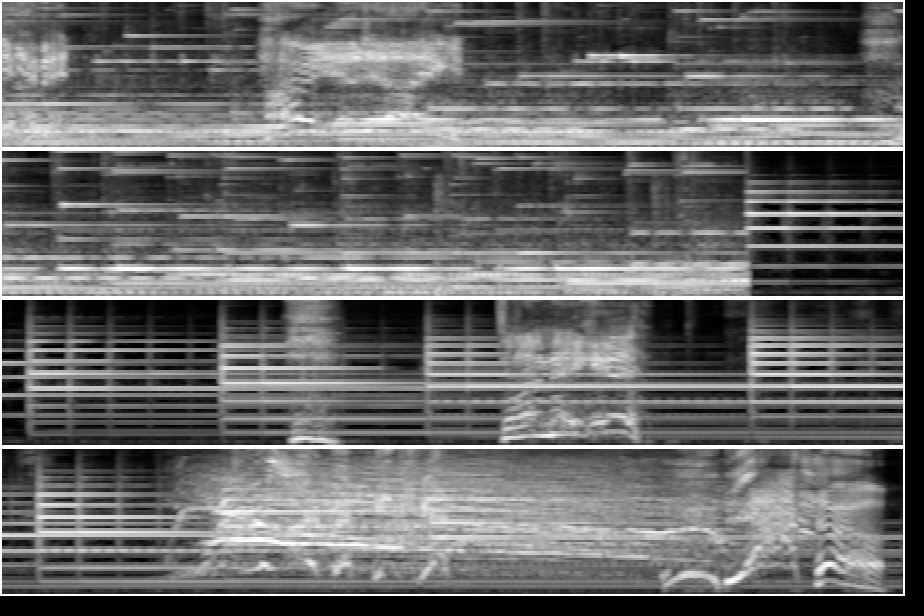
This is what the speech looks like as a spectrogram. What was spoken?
Damn it! How are you doing? Did I make it? Did I make it? Yeah!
